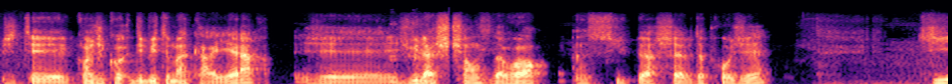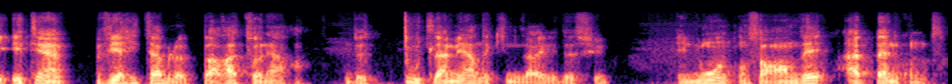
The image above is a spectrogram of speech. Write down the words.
j'étais, quand j'ai débuté ma carrière, j'ai eu la chance d'avoir un super chef de projet qui était un véritable paratonnerre de toute la merde qui nous arrivait dessus. Et nous, on s'en rendait à peine compte.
